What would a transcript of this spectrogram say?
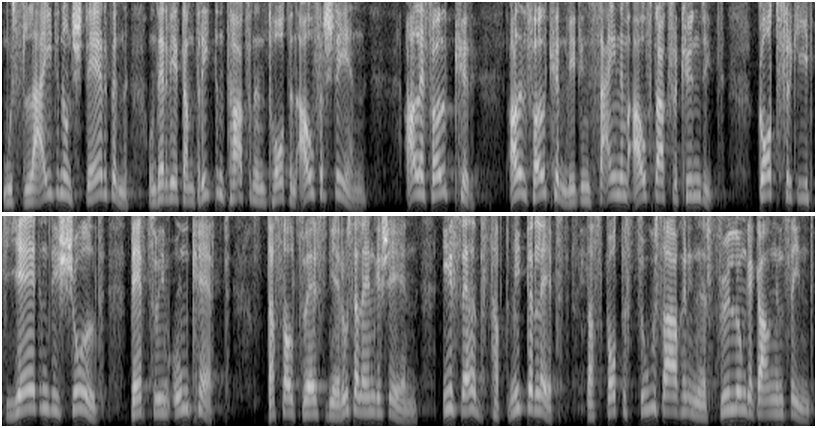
muss leiden und sterben und er wird am dritten Tag von den Toten auferstehen. Alle Völker, allen Völkern wird in seinem Auftrag verkündigt. Gott vergibt jedem die Schuld, der zu ihm umkehrt. Das soll zuerst in Jerusalem geschehen. Ihr selbst habt miterlebt, dass Gottes Zusagen in Erfüllung gegangen sind.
